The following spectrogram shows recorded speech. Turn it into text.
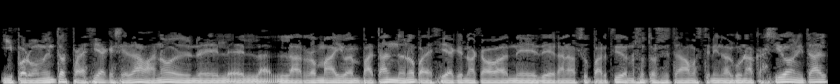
y por momentos parecía que se daba no El- el- la, Roma iba empatando no parecía que no acababan de, de ganar su partido. Nosotros estábamos teniendo alguna ocasión y tal.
